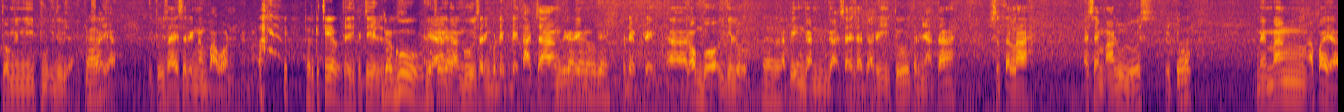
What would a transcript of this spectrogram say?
dongeng ibu itu ya, ibu Hah? saya. Itu saya sering nang pawon memang. dari kecil. Dari kecil. Ganggu biasanya. Ya, ganggu, sering pedek-pedek kacang, Pedek sering pedek-pedek eh, lombok itu loh. Eh. Tapi enggak enggak saya sadari itu ternyata setelah SMA lulus itu Hah? Memang apa ya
